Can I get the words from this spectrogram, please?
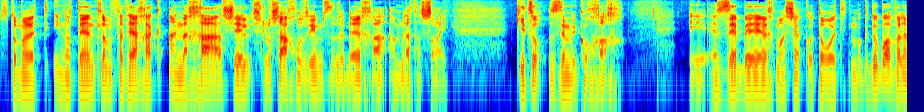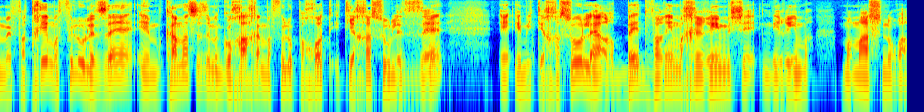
זאת אומרת היא נותנת למפתח רק הנחה של 3 אחוזים שזה בערך העמלת אשראי. קיצור זה מגוחך. אה, אז זה בערך מה שהכותרות התמקדו בו אבל המפתחים אפילו לזה הם כמה שזה מגוחך הם אפילו פחות התייחסו לזה. אה, הם התייחסו להרבה דברים אחרים שנראים ממש נורא.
